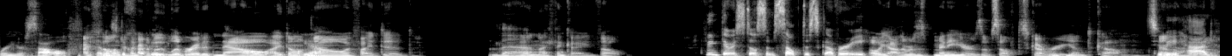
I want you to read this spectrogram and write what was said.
were yourself. I That feel must have been a incredibly good- liberated now. I don't Yeah. know if I did then. I think I felt I think there was still some self discovery. oh yeah, there was many years of self discovery Mhm. yet to come. To be had.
